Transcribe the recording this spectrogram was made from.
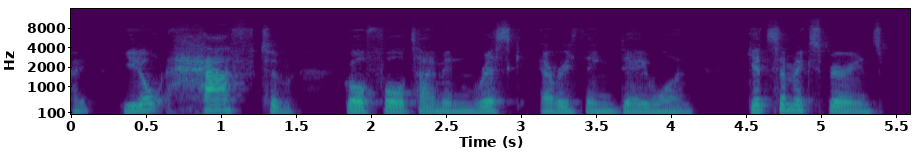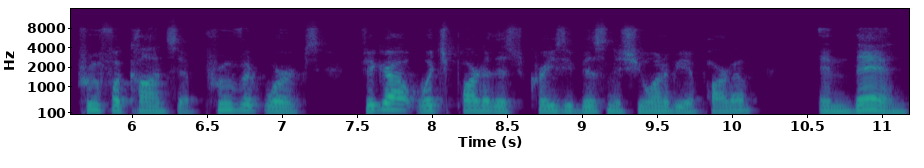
right? You don't have to go full time and risk everything day one. Get some experience, proof of concept, prove it works, figure out which part of this crazy business you want to be a part of, and then,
